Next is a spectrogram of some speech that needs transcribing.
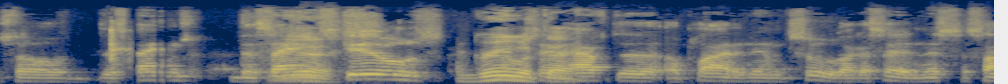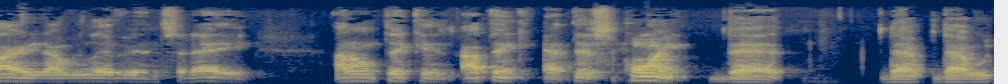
So the same the same yes. skills agree with that have to apply to them too. Like I said, in this society that we live in today, I don't think it. I think at this point that that that we,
